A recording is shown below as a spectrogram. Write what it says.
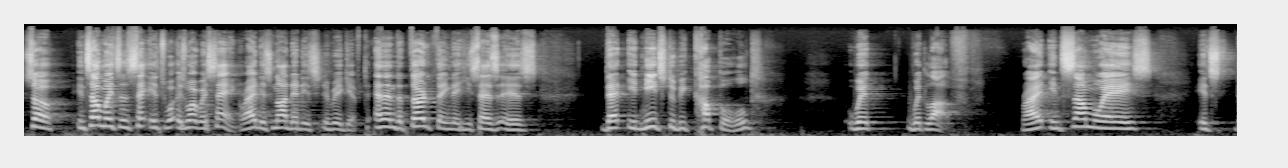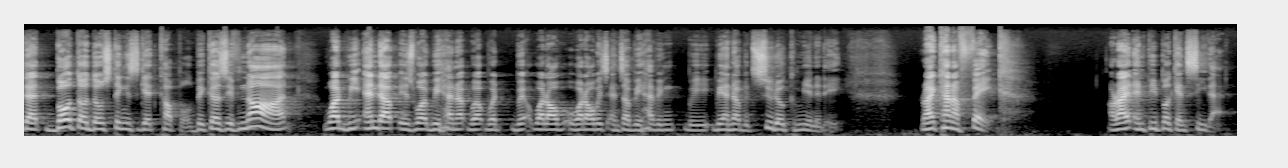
So in some ways, it's, it's, it's what we're saying, right? It's not that it's a gift. And then the third thing that he says is that it needs to be coupled with, with love, right? In some ways, it's that both of those things get coupled. Because if not, what we end up is what we end up, what, what, what, what always ends up we having, we, we end up with pseudo community, right? Kind of fake, all right? And people can see that,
